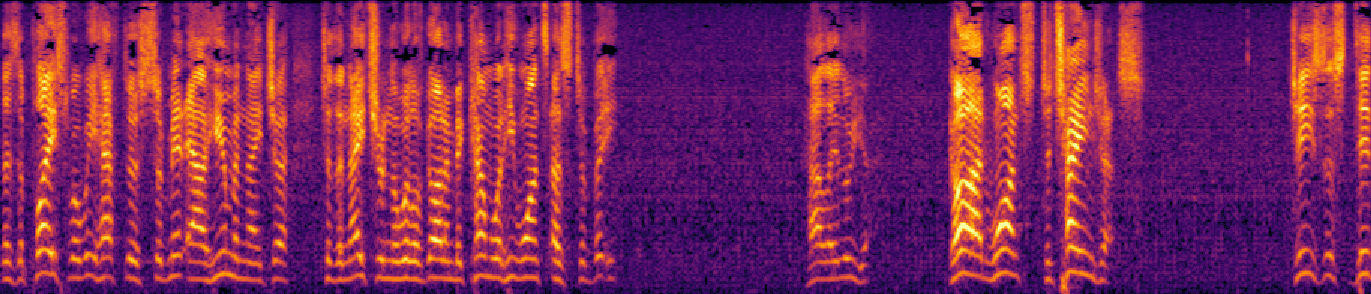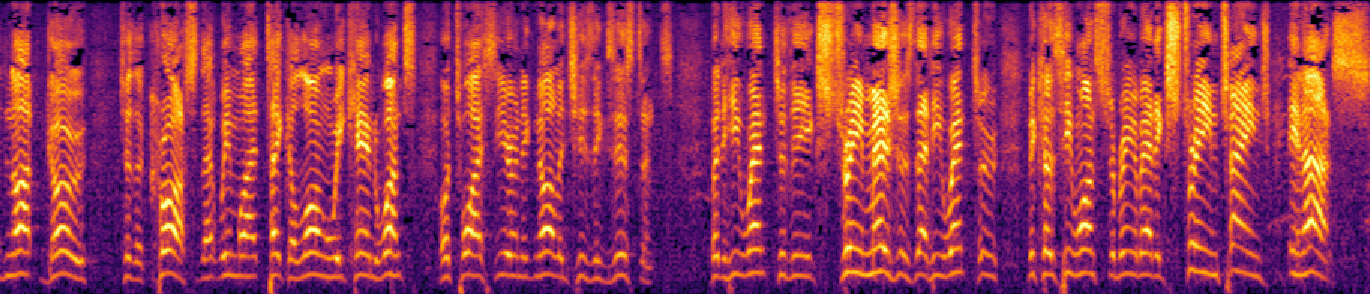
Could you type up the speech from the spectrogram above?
there's a place where we have to submit our human nature to the nature and the will of God and become what He wants us to be. Hallelujah. God wants to change us. Jesus did not go to the cross that we might take a long weekend once or twice a year and acknowledge His existence but he went to the extreme measures that he went to because he wants to bring about extreme change in us.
